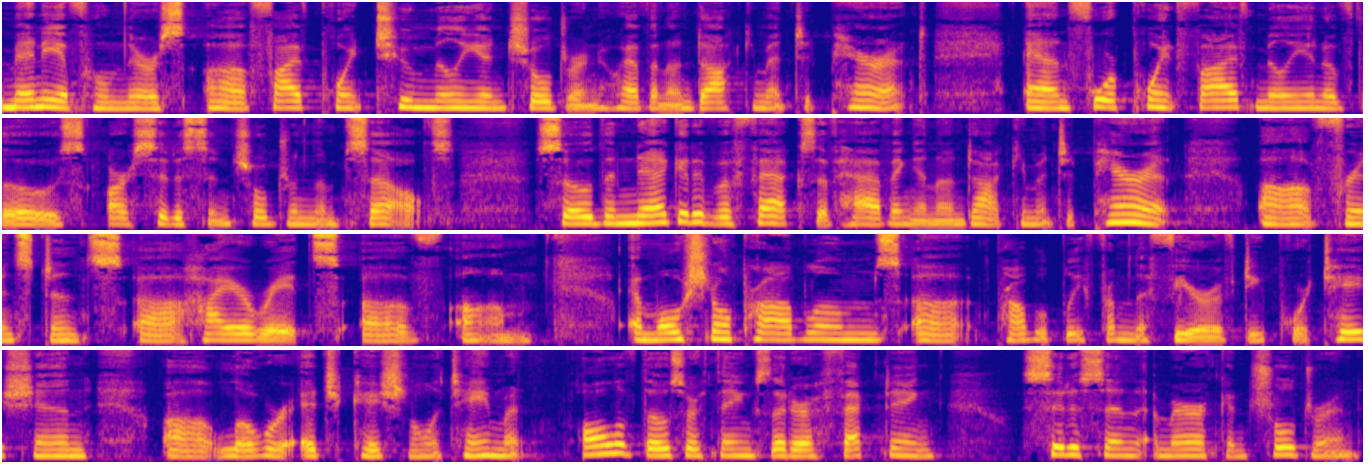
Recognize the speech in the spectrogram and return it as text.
many of whom there's uh, 5.2 million children who have an undocumented parent, and 4.5 million of those are citizen children themselves. So the negative effects of having an undocumented parent, uh, for instance, uh, higher rates of um, emotional problems, uh, probably from the fear of deportation, uh, lower educational attainment, all of those are things that are affecting citizen American children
